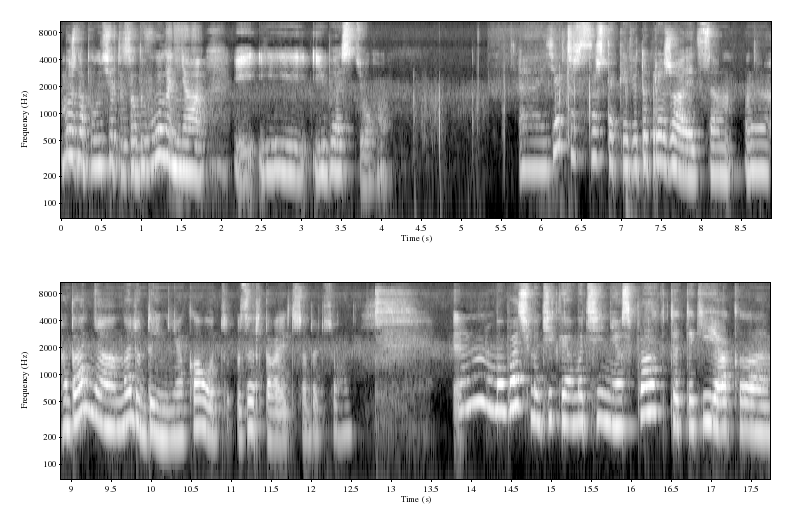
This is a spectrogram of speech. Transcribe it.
Можна отримати задоволення і, і, і без цього. Е, Як же все ж таки відображається гадання на людині, яка от звертається до цього? Е, ну, Ми бачимо тільки емоційні аспекти, такі як е,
